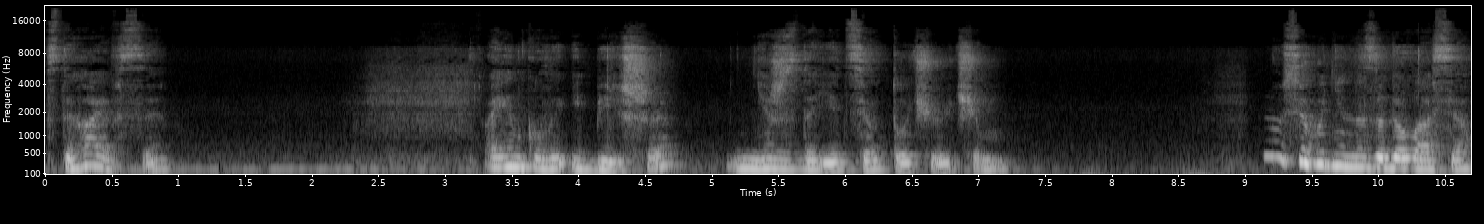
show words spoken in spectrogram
встигає все. А інколи і більше, ніж здається оточуючим. Ну, сьогодні не задалася.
